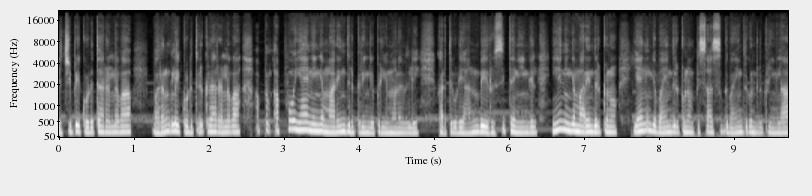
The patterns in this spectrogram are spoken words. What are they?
ரிச்சிப்பை கொடுத்தார் அல்லவா? வரங்களை கொடுத்திருக்கிறார் அல்லவா? அப்போ அப்போ ஏன் நீங்கள் மறைந்திருக்கிறீங்க பிரியமானவர்களே? கர்த்தருடைய அன்பை ருசித்த நீங்கள் ஏன் நீங்கள் மறைந்திருக்கணும்? ஏன் நீங்கள் பயந்திருக்கணும்? பிசாசுக்கு பயந்து கொண்டிருக்கிறீங்களா?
